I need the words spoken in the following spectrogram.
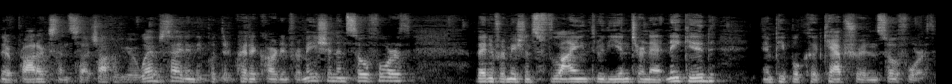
their products and such off of your website and they put their credit card information and so forth, that information's flying through the internet naked and people could capture it and so forth.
